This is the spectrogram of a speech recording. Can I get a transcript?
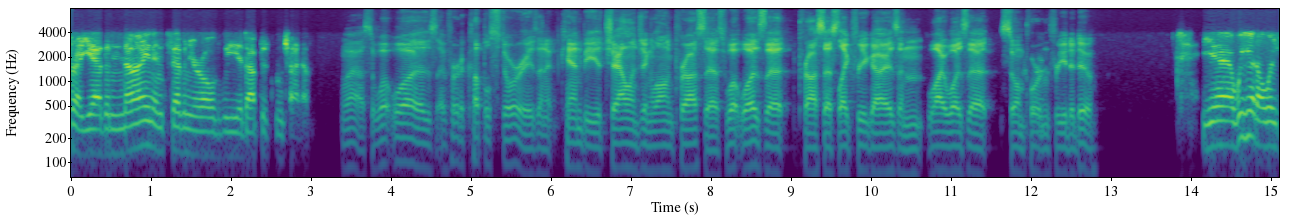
right. Yeah, the nine and seven year old we adopted from China. Wow. So, what was, I've heard a couple stories and it can be a challenging, long process. What was that process like for you guys and why was that so important for you to do? Yeah, we had always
